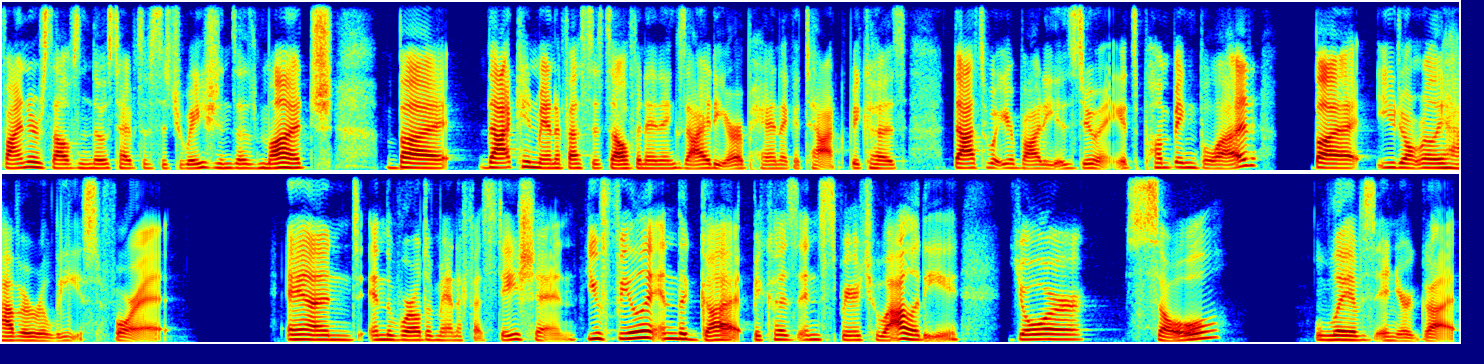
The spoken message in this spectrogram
find ourselves in those types of situations as much, but that can manifest itself in an anxiety or a panic attack because that's what your body is doing. It's pumping blood, but you don't really have a release for it. And in the world of manifestation, you feel it in the gut because in spirituality, your soul lives in your gut.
